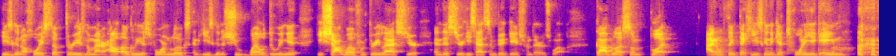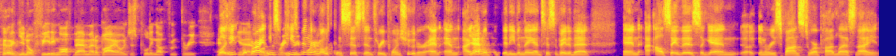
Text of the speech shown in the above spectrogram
He's going to hoist up threes no matter how ugly his form looks, and he's going to shoot well doing it. He shot well from three last year, and this year he's had some big games from there as well. God bless him, but I don't think that he's going to get 20 a game, you know, feeding off Bam Adebayo and just pulling up from three. Well, he, well, Brian, he's, he's been their most consistent three point shooter. And, and I, yeah. I, don't think that even they anticipated that. And I'll say this again uh, in response to our pod last night.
